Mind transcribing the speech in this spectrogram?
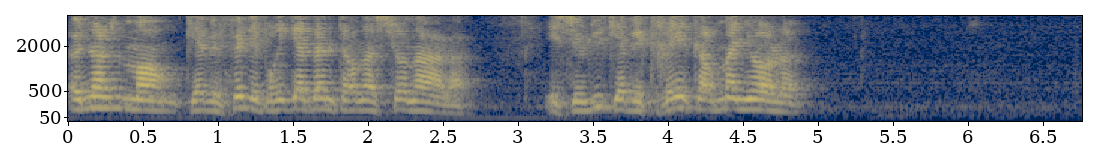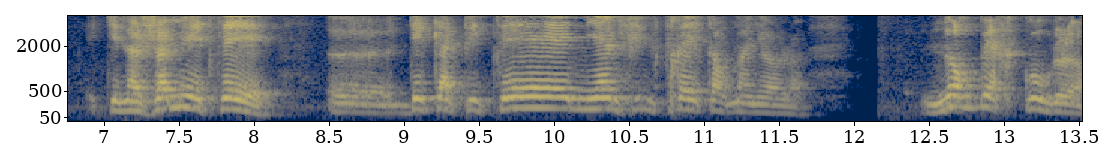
un Allemand qui avait fait les brigades internationales. Et c'est lui qui avait créé Carmagnol, qui n'a jamais été euh, décapité ni infiltré Carmagnol. Norbert Kugler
